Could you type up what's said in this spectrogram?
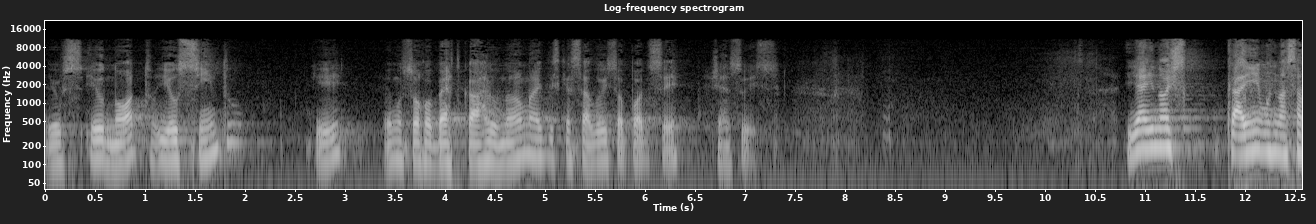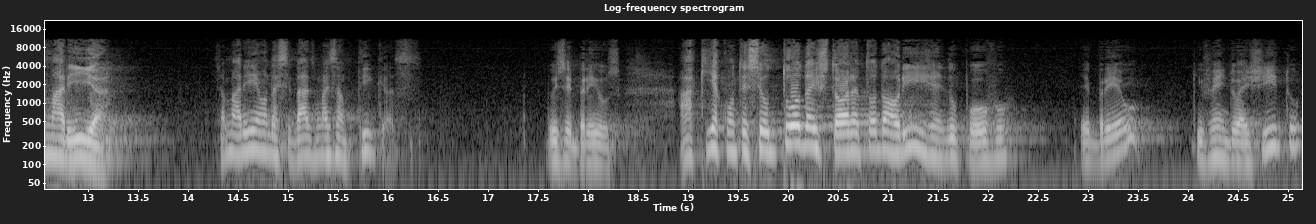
eu, eu noto e eu sinto que, eu não sou Roberto Carlos não, mas diz que essa luz só pode ser Jesus. E aí nós caímos na Samaria. Samaria é uma das cidades mais antigas dos hebreus. Aqui aconteceu toda a história, toda a origem do povo hebreu, que vem do Egito,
